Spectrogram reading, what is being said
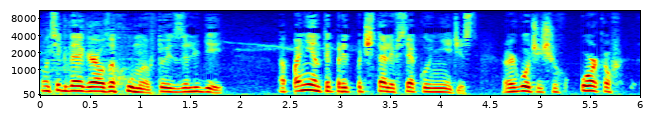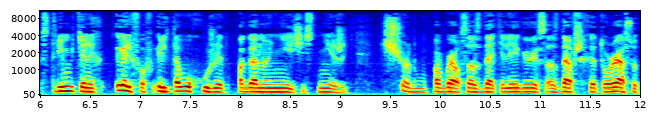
он всегда играл за хумов, то есть за людей. Оппоненты предпочитали всякую нечисть, рыгочущих орков, стремительных эльфов или того хуже, эту поганую нечисть, нежить. Черт бы побрал создателя игры, создавших эту расу,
